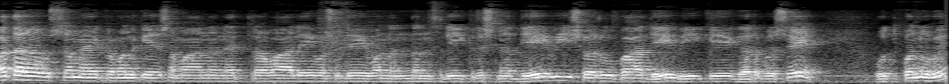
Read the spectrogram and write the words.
अतः उस समय कमल के समान नेत्र वाले वसुदेव नंदन श्री कृष्ण देवी स्वरूपा देवी के गर्भ से उत्पन्न हुए।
